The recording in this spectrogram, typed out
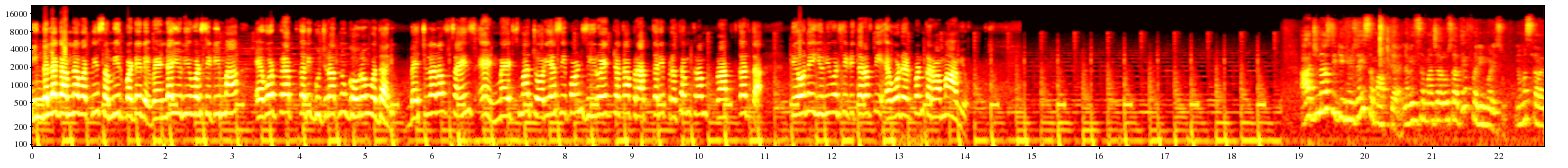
હિંગલા ગામના વતની સમીર પટેલે વેન્ડા યુનિવર્સિટીમાં એવોર્ડ પ્રાપ્ત કરી ગુજરાતનું ગૌરવ વધાર્યું. બેચલર ઓફ સાયન્સ એન્ડ મેથ્સમાં ચોર્યાસી પોઈન્ટ ઝીરો એક ટકા પ્રાપ્ત કરી પ્રથમ ક્રમ પ્રાપ્ત કરતા તેઓને યુનિવર્સિટી તરફથી એવોર્ડ અર્પણ કરવામાં આવ્યો. આજના સિટી ન્યૂઝ અહીં સમાપ્ત થયા. નવીન સમાચારો સાથે ફરી મળીશું. નમસ્કાર.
